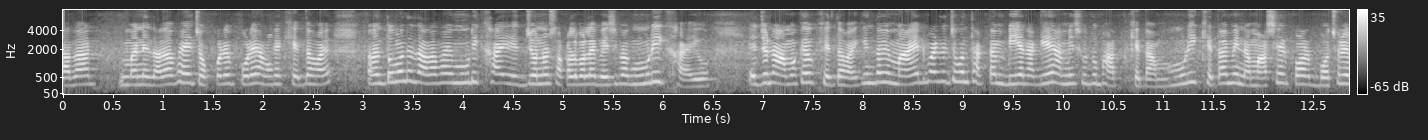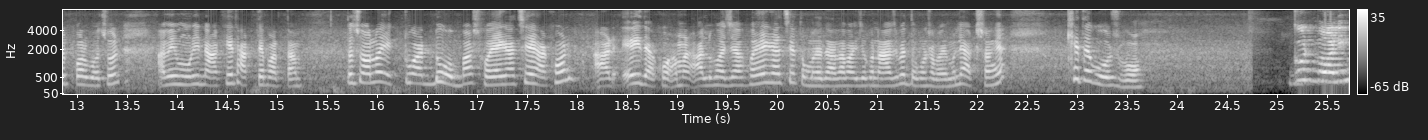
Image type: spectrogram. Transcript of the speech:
দাদা মানে দাদা ভাই চক্করে পড়ে আমাকে খেতে হয়। কারণ তোমাদের দাদা ভাই মুড়ি খায়, এর জন্য সকালবেলায় বেশিরভাগ মুড়ি খায় ও এর জন্য আমাকেও খেতে হয়। কিন্তু আমি মায়ের বাড়িতে যখন থাকতাম বিয়ের আগে, আমি শুধু ভাত খেতাম। মুড়ি খেতামই না, মাসের পর, বছরের পর বছর আমি মুড়ি না খেয়ে থাকতে পারতাম। তো চলো, একটু আড্ডু অভ্যাস হয়ে গেছে এখন। আর এই দেখো, আমার আলু ভাজা হয়ে গেছে। তোমাদের দাদা ভাই যখন আসবে, তখন সবাই মিলে একসঙ্গে খেতে বসবো। Good morning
